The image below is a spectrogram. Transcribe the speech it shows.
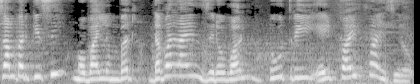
संपर्क mobile number double nine zero one two three eight five five zero.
